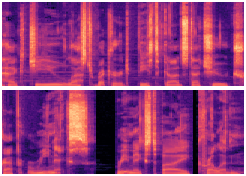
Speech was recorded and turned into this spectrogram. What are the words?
Hack GU Last Record Beast God Statue Trap Remix, remixed by Krellin.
